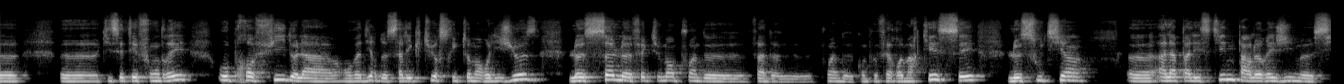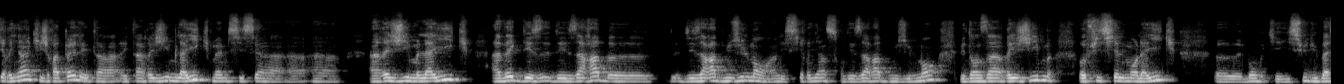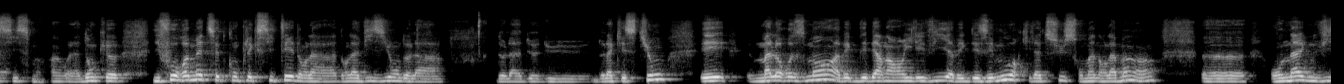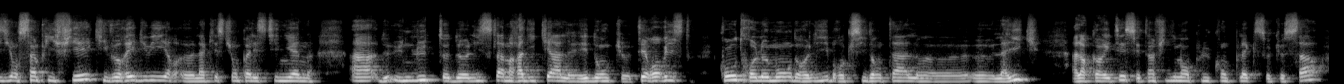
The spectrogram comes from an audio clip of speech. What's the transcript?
qui s'est effondré au profit de la, on va dire, de sa lecture strictement religieuse. Le seul effectivement point de, enfin de point qu'on peut faire remarquer, c'est le soutien euh, à la Palestine par le régime syrien, qui, je rappelle, est un, est un régime laïque, même si c'est un, un, régime laïque avec des, des Arabes, euh, des Arabes musulmans. Hein. Les Syriens sont des Arabes musulmans, mais dans un régime officiellement laïque. Euh, bon, qui est issu du bassisme. Hein, voilà. Donc, euh, il faut remettre cette complexité dans la, dans la vision de la, de la, de, du, de la question. Et malheureusement, avec des Bernard-Henri Lévy, avec des Zemmour, qui là-dessus sont main dans la main, hein, euh, on a une vision simplifiée qui veut réduire euh, la question palestinienne à une lutte de l'islam radical et donc euh, terroriste contre le monde libre occidental laïque, alors qu'en réalité, c'est infiniment plus complexe que ça.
